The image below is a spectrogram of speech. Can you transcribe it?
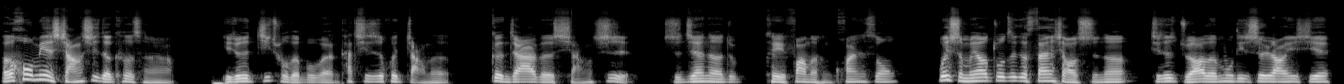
而后面详细的课程啊，也就是基础的部分，它其实会讲的更加的详细，时间呢就可以放得很宽松。为什么要做这个三小时呢？其实主要的目的是让一些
